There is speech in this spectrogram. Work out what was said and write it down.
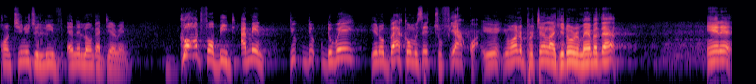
continue to live any longer therein? God forbid. I mean, the, the, way, you know, back home we say tufiakwa. You, you want to pretend like you don't remember that? In it?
